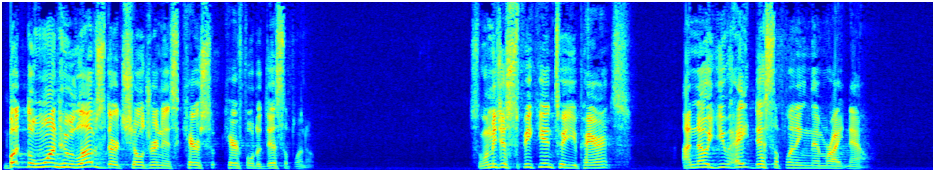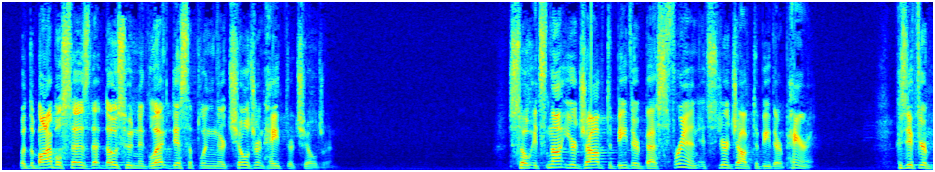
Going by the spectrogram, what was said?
But the one who loves their children is careful to discipline them. So let me just speak into you, parents. I know you hate disciplining them right now, but the Bible says that those who neglect disciplining their children hate their children. So it's not your job to be their best friend, it's your job to be their parent. Because if you're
